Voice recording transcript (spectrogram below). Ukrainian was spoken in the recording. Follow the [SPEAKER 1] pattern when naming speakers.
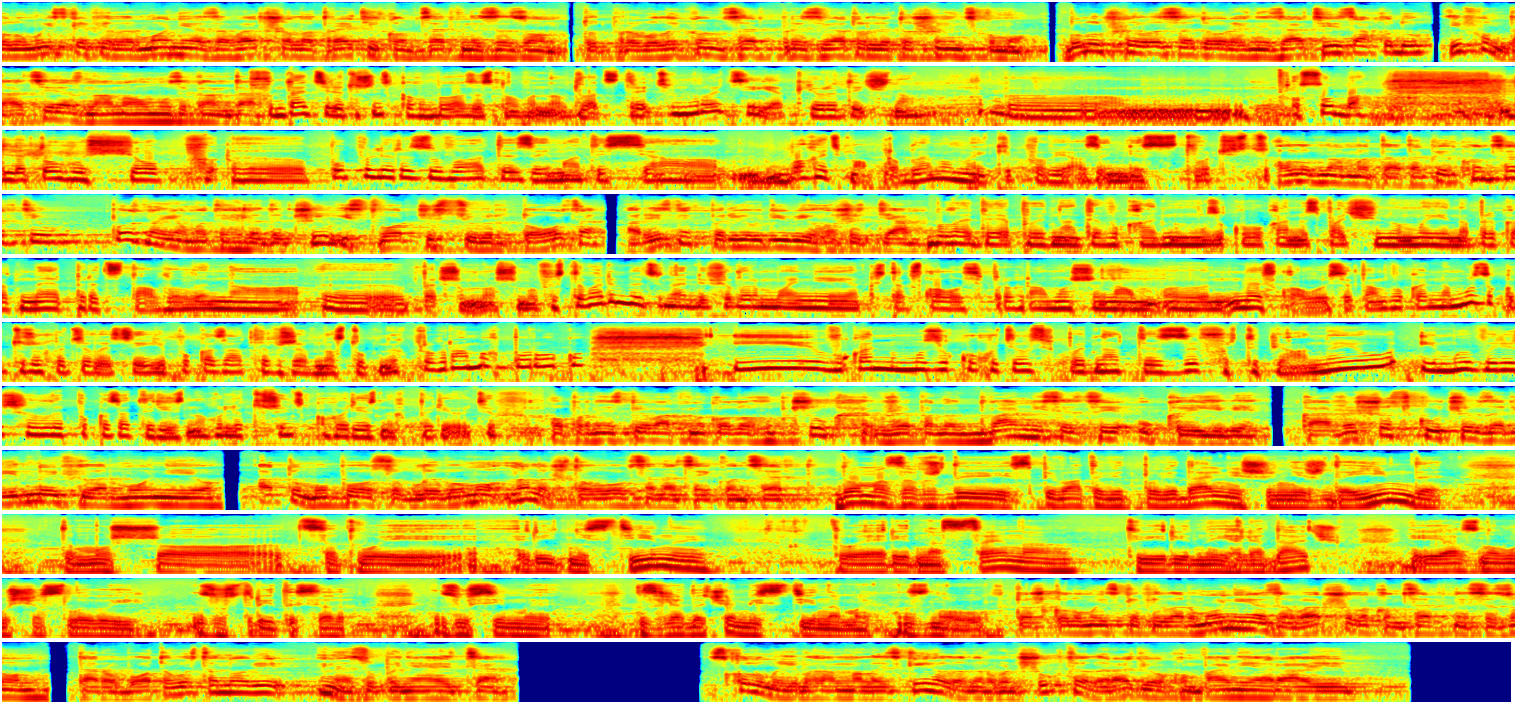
[SPEAKER 1] Коломийська філармонія завершила третій концертний сезон. Тут провели концерт присвяту Лятошинському. Долучилася до організації заходу і фундація знаного музиканта.
[SPEAKER 2] Фундація Лятошинського була заснована в 23-му році як юридична ем, особа для того, щоб е, популяризувати, займатися багатьма проблемами, які пов'язані з творчістю.
[SPEAKER 1] Головна мета таких концертів познайомити глядачів із творчістю віртуоза різних періодів його життя.
[SPEAKER 2] Була ідея поєднати вокальну музику, вокальну спадщину. Ми, її, наприклад, не представили на е, першому нашому фестивалі в Національній філармонії. Якось так склалася програма, що нам е, не склалося там вокальна музика. Дуже хотілося її показати вже в наступних програмах по року. І вокальну музику хотілося поєднати з фортепіаною, і ми вирішили показати різного Лятушинського різних періодів.
[SPEAKER 1] Оперний співак Микола Губчук вже понад два місяці у Києві. Каже, що скучив за рідною філармонією, а тому по-особливому налаштовувався на цей концерт.
[SPEAKER 3] Дома завжди співати відповідальніше, ніж де-інде, тому що це твої рідні стіни, твоя рідна сцена, твій рідний глядач. І я знову щасливий зустрітися з усіми з глядачами і стінами знову.
[SPEAKER 1] Тож Коломийська філармонія завершила концертний сезон, та робота в установі не зупиняється. З Коломиї Богдан Малецький, Галина Романшук, телерадіокомпанія Раї.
